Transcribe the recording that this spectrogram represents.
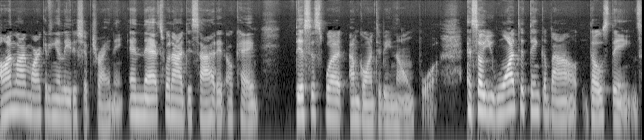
online marketing and leadership training. And that's when I decided, okay, this is what I'm going to be known for. And so you want to think about those things.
